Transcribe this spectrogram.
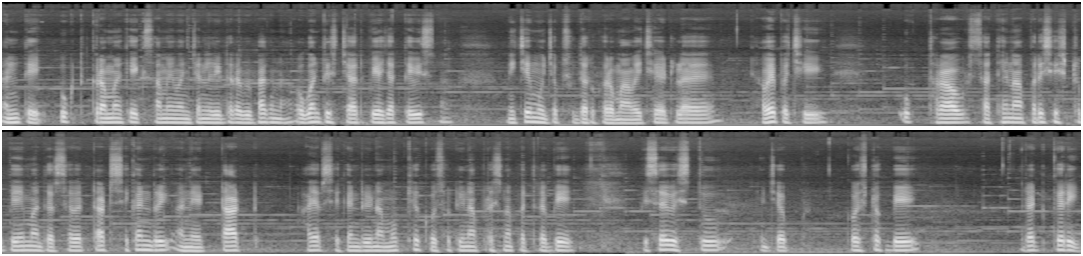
અંતે ઉક્ત ક્રમાંક એક સામે વંચન લીડર વિભાગના ઓગણત્રીસ ચાર બે હજાર તેવીસના નીચે મુજબ સુધારો કરવામાં આવે છે એટલે હવે પછી ઉક્ત ઠરાવ સાથેના પરિશિષ્ટ બેમાં દર્શાવેલ ટાટ સેકન્ડરી અને ટાટ હાયર સેકન્ડરીના મુખ્ય કસોટીના પ્રશ્નપત્ર બે વિષયવસ્તુ મુજબ કોષ્ટક બે રદ કરી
